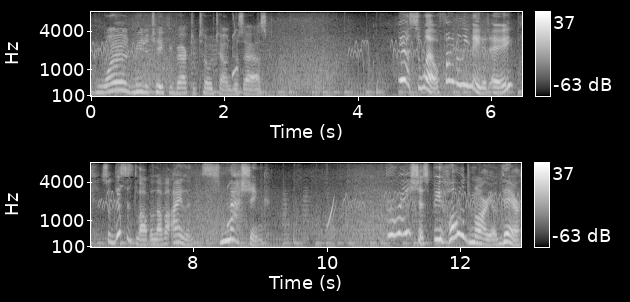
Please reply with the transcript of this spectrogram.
If you wanted me to take you back to Toad Town, just ask. Yes, well, finally made it, eh? So this is Lava Lava Island. Smashing! Gracious, behold, Mario! There,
